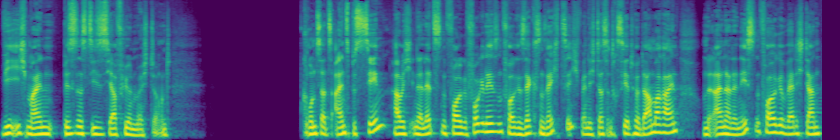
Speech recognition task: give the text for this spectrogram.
wie ich mein Business dieses Jahr führen möchte. Und Grundsatz 1 bis 10 habe ich in der letzten Folge vorgelesen, Folge 66. Wenn dich das interessiert, hör da mal rein. Und in einer der nächsten Folge werde ich dann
